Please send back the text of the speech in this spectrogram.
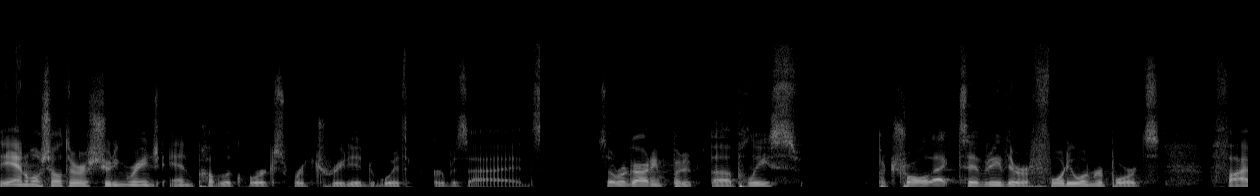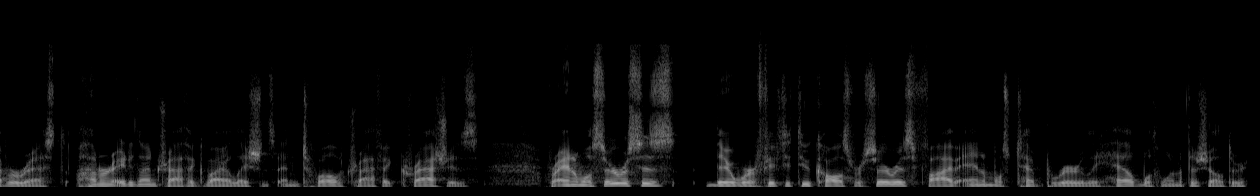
The animal shelter, shooting range, and public works were treated with herbicides. So, regarding uh, police patrol activity, there were 41 reports. 5 arrests, 189 traffic violations, and 12 traffic crashes. For animal services, there were 52 calls for service, 5 animals temporarily held with one at the shelter,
